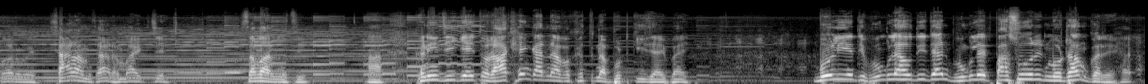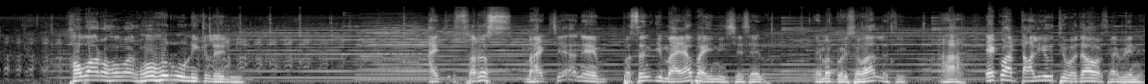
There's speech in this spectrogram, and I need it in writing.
બરોબર. સારામાં સારા માઇક છે. સવાલ નથી. હા. ઘણી જગ્યાએ તો રાખેંગારના વખતના ભૂટકી જાય ભાઈ. બોલીએથી ભૂંગલા સુધી જાય ને ભૂંગલે પાછું મોઢામ કરે. હવારો હવાર હોહરું નીકળેલી આ સરસ માઇક છે અને પસંદગી માયાભાઈની છે સાહેબ. એમાં કોઈ સવાલ નથી. હા. એકવાર તાલીઓથી વધાવો સાહેબ એને.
